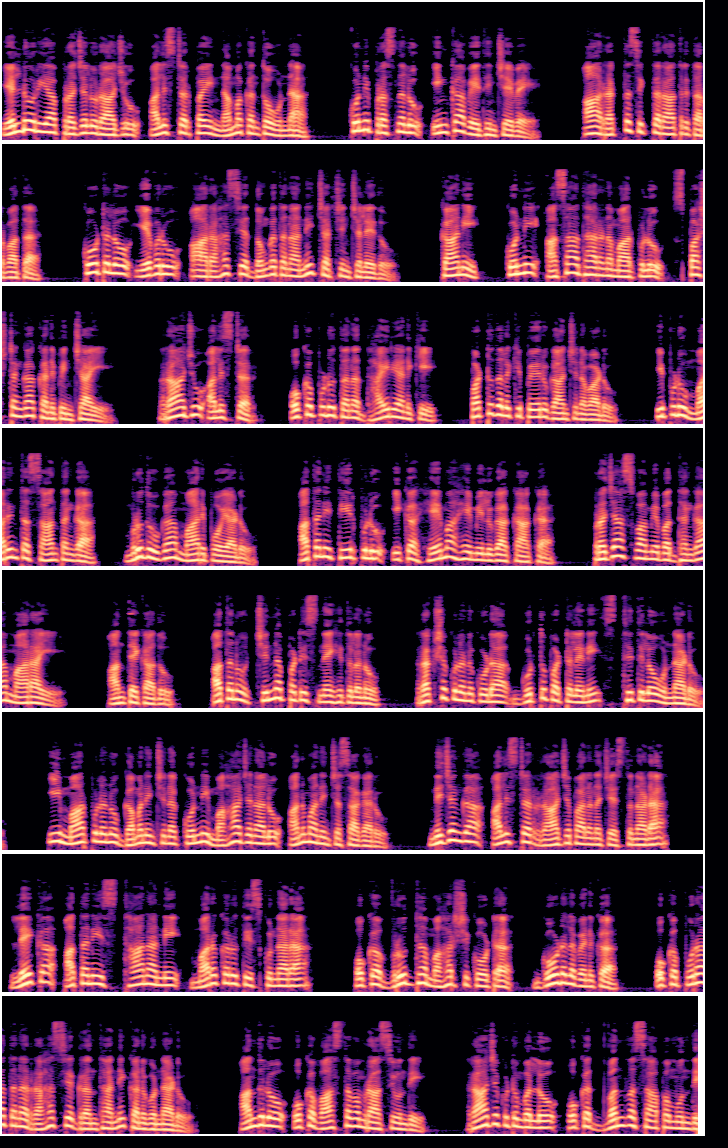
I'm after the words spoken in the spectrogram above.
ఎల్డోరియా ప్రజలు రాజు అలిస్టర్పై నమ్మకంతో ఉన్నా కొన్ని ప్రశ్నలు ఇంకా వేధించేవే. ఆ రక్తసిక్త రాత్రి తర్వాత కోటలో ఎవరూ ఆ రహస్య దొంగతనాన్ని చర్చించలేదు. కాని కొన్ని అసాధారణ మార్పులు స్పష్టంగా కనిపించాయి. రాజు అలిస్టర్ ఒకప్పుడు తన ధైర్యానికి పట్టుదలకి పేరుగాంచినవాడు ఇప్పుడు మరింత శాంతంగా మృదువుగా మారిపోయాడు. అతని తీర్పులు ఇక హేమాహేమీలుగా కాక ప్రజాస్వామ్యబద్ధంగా మారాయి. అంతేకాదు అతను చిన్నప్పటి స్నేహితులను రక్షకులను కూడా గుర్తుపట్టలేని స్థితిలో ఉన్నాడు. ఈ మార్పులను గమనించిన కొన్ని మహాజనాలు అనుమానించసాగారు. నిజంగా అలిస్టర్ రాజపాలన చేస్తున్నాడా? లేక అతని స్థానాన్ని మరొకరు తీసుకున్నారా? ఒక వృద్ధ మహర్షి కోట గోడల వెనుక ఒక పురాతన రహస్య గ్రంథాన్ని కనుగొన్నాడు. అందులో ఒక వాస్తవం రాసి ఉంది. రాజకుటుంబంలో ఒక ద్వంద్వ శాపం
